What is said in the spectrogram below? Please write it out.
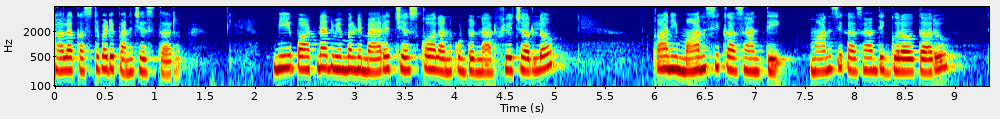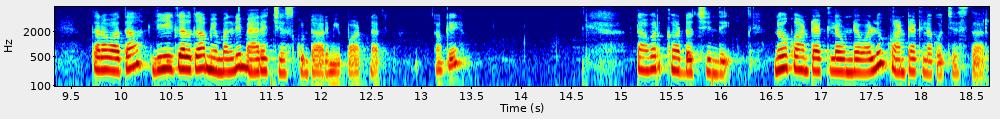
చాలా కష్టపడి పనిచేస్తారు మీ పార్ట్నర్ మిమ్మల్ని మ్యారేజ్ చేసుకోవాలనుకుంటున్నారు ఫ్యూచర్లో. కానీ మానసిక అశాంతి మానసిక అశాంతికి గురవుతారు. తర్వాత లీగల్గా మిమ్మల్ని మ్యారేజ్ చేసుకుంటారు మీ పార్ట్నర్. ఓకే? టవర్ కార్డ్ వచ్చింది. నో కాంటాక్ట్లో ఉండేవాళ్ళు కాంటాక్ట్లోకి వచ్చేస్తారు.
